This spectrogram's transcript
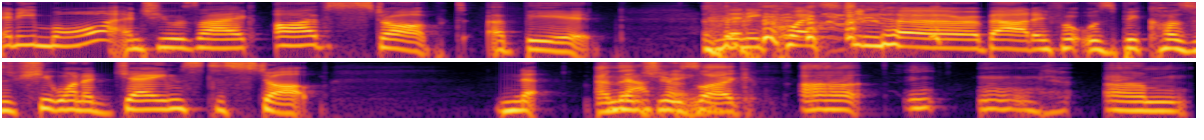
anymore, and she was like, "I've stopped a bit." And then he questioned her about if it was because if she wanted James to stop. No, And then she was like, uh, mm, mm, um,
